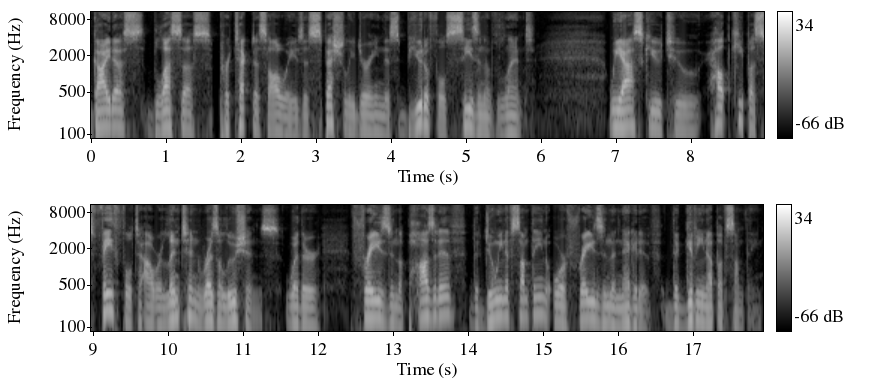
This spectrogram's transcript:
Guide us, bless us, protect us always, especially during this beautiful season of Lent. We ask you to help keep us faithful to our Lenten resolutions, whether phrased in the positive, the doing of something, or phrased in the negative, the giving up of something.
